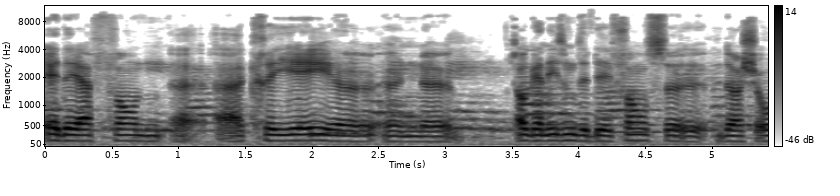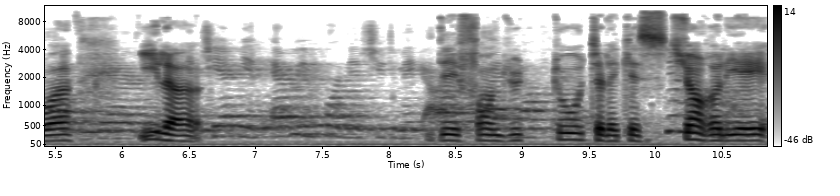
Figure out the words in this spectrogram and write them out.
aidé à, à créer euh, un euh, organisme de défense euh, d'Oshawa. Il a défendu toutes les questions reliées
